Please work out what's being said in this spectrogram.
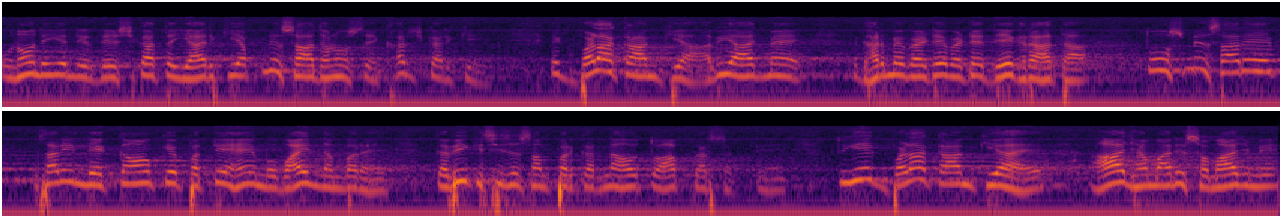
उन्होंने ये निर्देशिका तैयार की, अपने साधनों से खर्च करके एक बड़ा काम किया। अभी आज मैं घर में बैठे बैठे देख रहा था तो उसमें सारे, सारी लेखकाओं के पते हैं, मोबाइल नंबर हैं। कभी किसी से संपर्क करना हो तो आप कर सकते हैं। तो ये एक बड़ा काम किया है। आज हमारे समाज में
